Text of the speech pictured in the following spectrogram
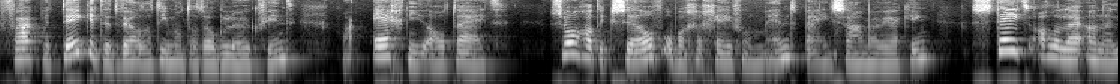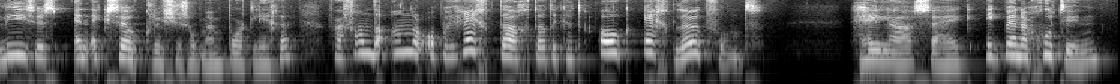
Vaak betekent het wel dat iemand dat ook leuk vindt, maar echt niet altijd. Zo had ik zelf op een gegeven moment bij een samenwerking steeds allerlei analyses en Excel-klusjes op mijn bord liggen, waarvan de ander oprecht dacht dat ik het ook echt leuk vond. Helaas, zei ik, ik ben er goed in,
